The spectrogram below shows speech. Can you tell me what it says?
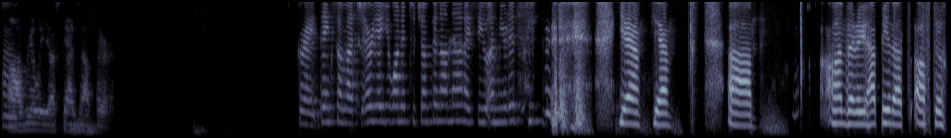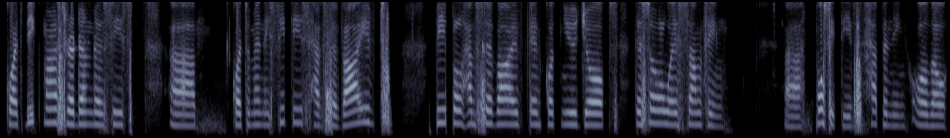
uh, mm. really uh, stands out there Great, thanks so much. Arja, you wanted to jump in on that? I see you unmuted. yeah, yeah. Um, I'm very happy that after quite big mass redundancies, uh, quite many cities have survived. People have survived, they've got new jobs. There's always something uh, positive happening, although,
